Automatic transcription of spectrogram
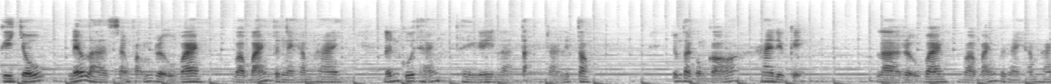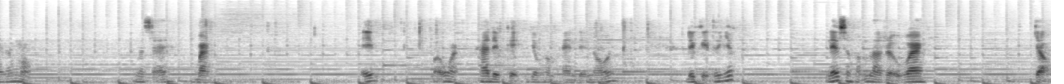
ghi chú. Nếu là sản phẩm rượu vang và bán từ ngày 22 đến cuối tháng thì ghi là tặng trà Lipton chúng ta cũng có hai điều kiện, là rượu vang và bán từ ngày 22 tháng 1 nó sẽ bằng. If, mở ngoặc. Hai điều kiện dùng hàm and để nối. Điều kiện thứ nhất nếu sản phẩm là rượu vang, chọn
